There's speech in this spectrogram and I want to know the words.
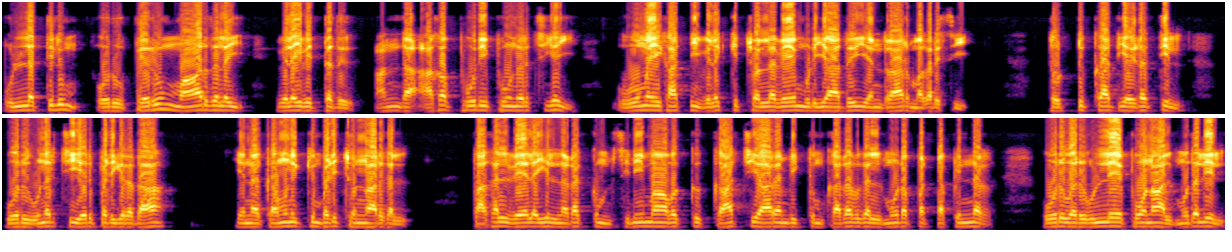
உள்ளத்திலும் ஒரு பெரும் மாறுதலை விளைவித்தது. அந்த அகப்பூரிப்பு உணர்ச்சியை ஊமை காட்டி விளக்கிச் சொல்லவே முடியாது என்றார் மகரிஷி. தொட்டு காட்டிய இடத்தில் ஒரு உணர்ச்சி ஏற்படுகிறதா? என கவனிக்கும்படி சொன்னார்கள். பகல் வேளையில் நடக்கும் சினிமாவுக்கு காட்சி ஆரம்பிக்கும் கதவுகள் மூடப்பட்ட பின்னர் ஒருவர் உள்ளே போனால் முதலில்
